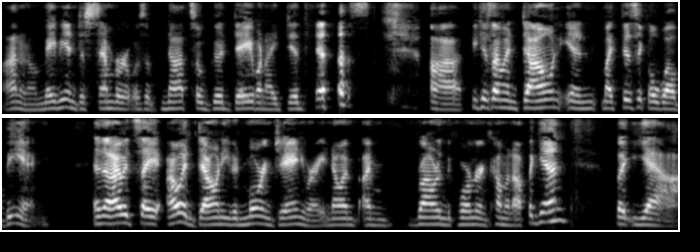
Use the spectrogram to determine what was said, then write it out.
I don't know, maybe in December it was a not so good day when I did this uh, because I went down in my physical well being. And then I would say I went down even more in January. Now I'm, I'm rounding the corner and coming up again. But yeah.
